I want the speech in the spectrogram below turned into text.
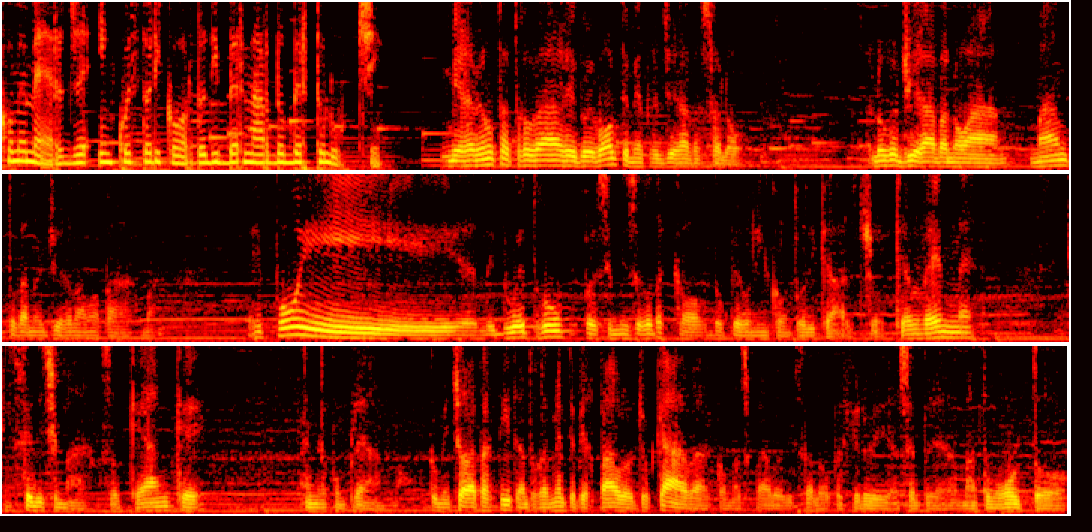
come emerge in questo ricordo di Bernardo Bertolucci. Mi era venuto a trovare due volte mentre girava Salò. Loro giravano a Mantova, noi giravamo a Parma. E poi le due troupe si misero d'accordo per un incontro di calcio che avvenne il 16 marzo, che è anche il mio compleanno. Cominciò la partita, naturalmente Pierpaolo giocava con la squadra di Salò perché lui ha sempre amato molto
